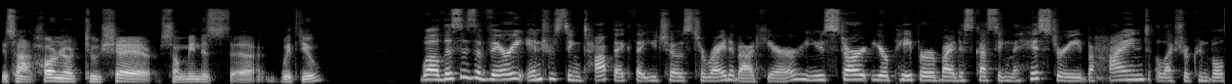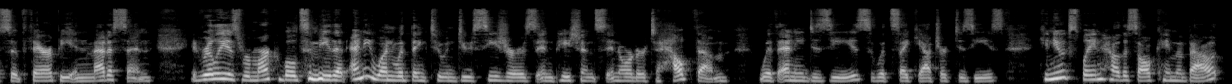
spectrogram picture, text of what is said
It's an honor to share some minutes uh, with you. Well, this is a very interesting topic that you chose to write about here. You start your paper by discussing the history behind electroconvulsive therapy in medicine. It really is remarkable to me that anyone would think to induce seizures in patients in order to help them with any disease, with psychiatric disease. Can you explain how this all came about?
